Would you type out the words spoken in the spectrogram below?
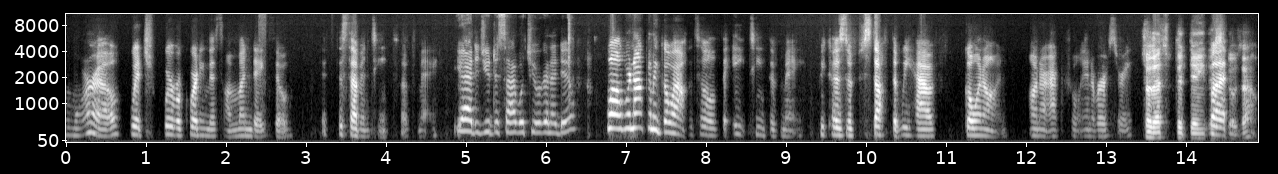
tomorrow, which we're recording this on Monday, so it's the 17th of May. Yeah, did you decide what you were gonna do? Well, we're not going to go out until the 18th of May because of stuff that we have going on on our actual anniversary. So that's the day this But- goes out.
